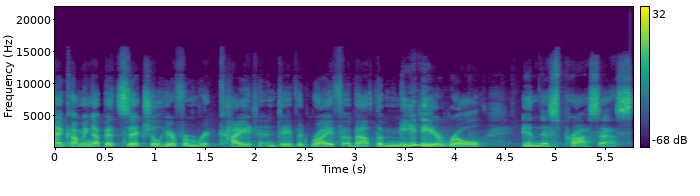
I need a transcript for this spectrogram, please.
And coming up at 6, you'll hear from Rick Kyte and David Ryfe about the media role in this process.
